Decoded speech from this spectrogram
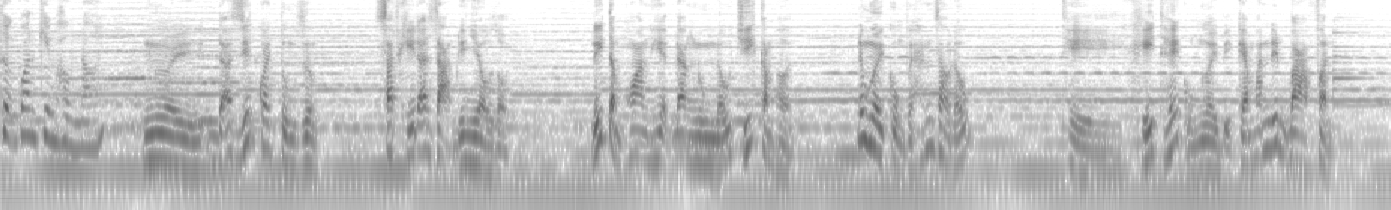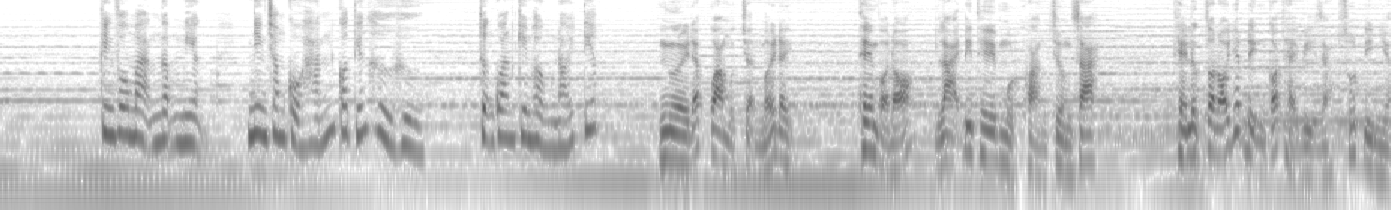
Thượng quan Kim Hồng nói Người đã giết quanh Tùng Dương. Sát khí đã giảm đi nhiều rồi. Lý Tẩm Hoan hiện đang nung nấu trí căm hờn. Nếu người cùng với hắn giao đấu Thì khí thế của người bị kém hắn đến 3 phần. Kinh vô mạng ngậm miệng Nhưng trong cổ hắn có tiếng hừ hừ. Thượng quan Kim Hồng nói tiếp. Người đã qua một trận mới đây. Thêm vào đó lại đi thêm một khoảng trường xa. Thể lực do đó nhất định có thể bị giảm sút đi nhiều.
